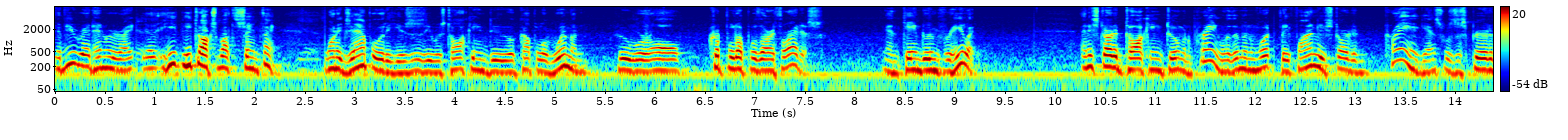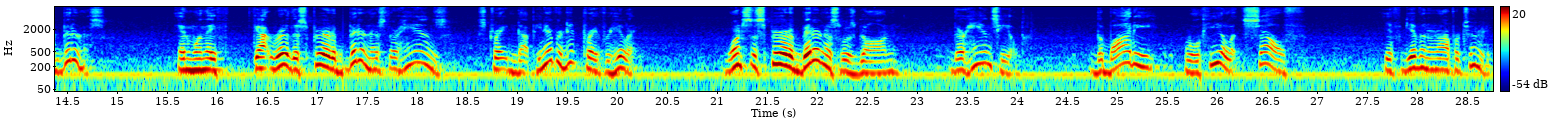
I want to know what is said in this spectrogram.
Have you read Henry Wright? He, he talks about the same thing. One example that he uses, he was talking to a couple of women who were all crippled up with arthritis and came to him for healing. And he started talking to them and praying with them, and what they finally started praying against was the spirit of bitterness. And when they got rid of the spirit of bitterness, their hands straightened up. He never did pray for healing. Once the spirit of bitterness was gone, their hands healed. The body will heal itself if given an opportunity.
